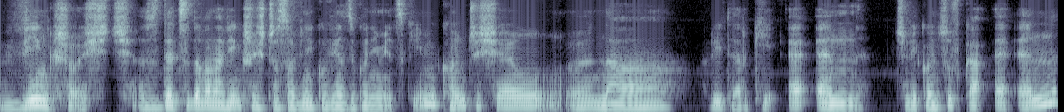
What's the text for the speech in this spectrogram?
większość, zdecydowana większość czasowników w języku niemieckim kończy się y, na literki en, czyli końcówka en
